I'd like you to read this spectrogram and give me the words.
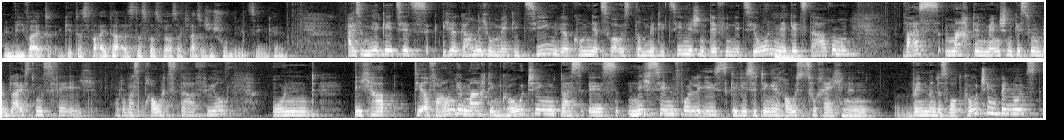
Inwieweit geht das weiter als das, was wir aus der klassischen Schulmedizin kennen? Also mir geht es jetzt hier gar nicht um Medizin. Wir kommen jetzt so aus der medizinischen Definition. Mir mhm. geht es darum, was macht den Menschen gesund und leistungsfähig? oder was braucht es dafür? Und ich habe die Erfahrung gemacht im Coaching, dass es nicht sinnvoll ist, gewisse Dinge rauszurechnen. Wenn man das Wort Coaching benutzt,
